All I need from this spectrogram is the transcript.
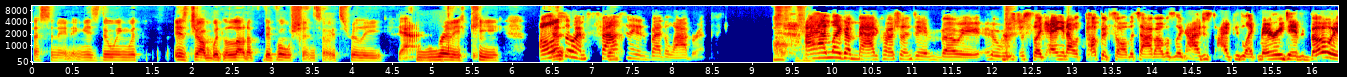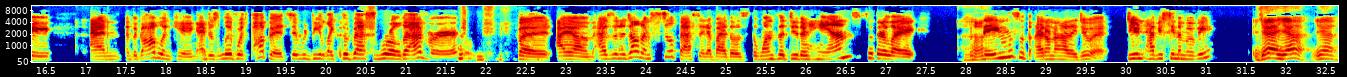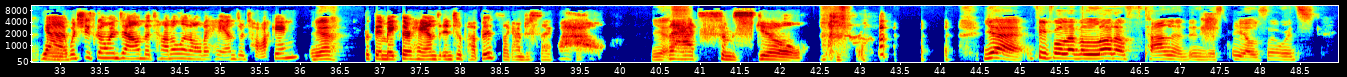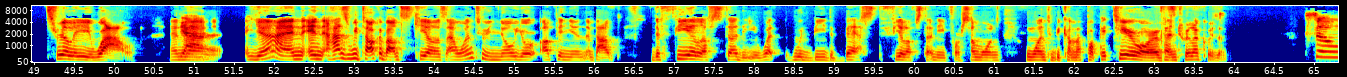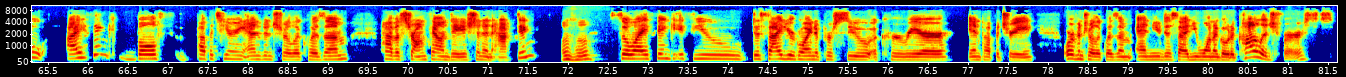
fascinating. He's doing with his job with a lot of devotion, so it's really, yeah. really key. Also, I'm fascinated by the labyrinth. I had like a mad crush on David Bowie, who was just like hanging out with puppets all the time. I was like, I just I could like marry David Bowie and, and the Goblin King and just live with puppets. It would be like the best world ever. but I um as an adult, I'm still fascinated by those the ones that do their hands. So they're like Uh-huh. things with I don't know how they do it. Do you have you seen the movie? Yeah, yeah, yeah, Yeah, when she's going down the tunnel and all the hands are talking, yeah, but they make their hands into puppets. Like I'm just like, wow, yeah, that's some skill. yeah. People have a lot of talent in this field, so it's it's really wow. And Yeah. uh, yeah, and and as we talk about skills, I want to know your opinion about the field of study. What would be the best field of study for someone who want to become a puppeteer or a ventriloquism? So I think both puppeteering and ventriloquism have a strong foundation in acting. Mm-hmm. So I think if you decide you're going to pursue a career in puppetry or ventriloquism and you decide you want to go to college first,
